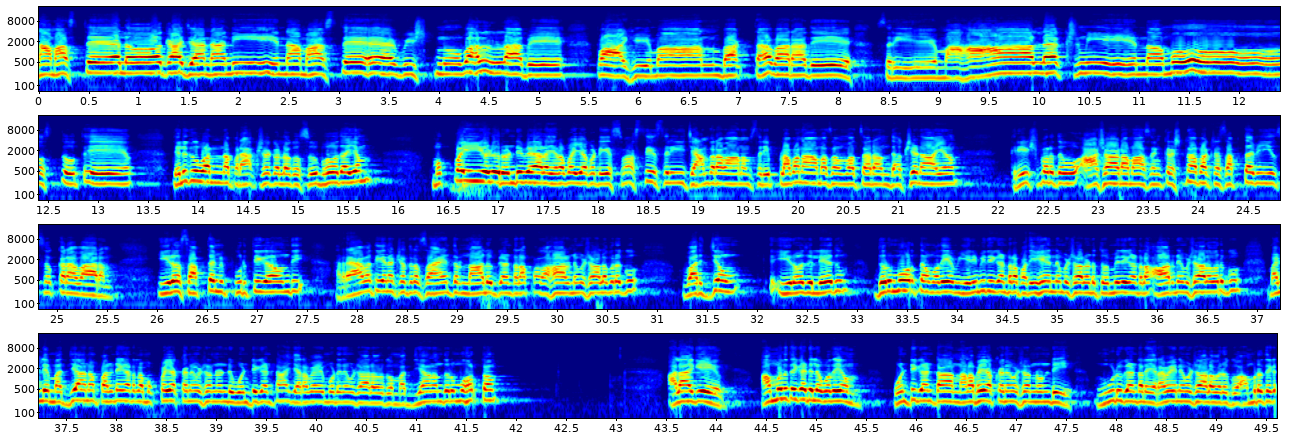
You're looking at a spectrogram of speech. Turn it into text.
నమస్తే లోకజననీ నమస్తే విష్ణువల్లభే పాహిమాన్ భక్తవరదే శ్రీ మహాలక్ష్మీ నమోస్తుతే. తెలుగు వర్ణ ప్రేక్షకులకు శుభోదయం. ముప్పై ఏడు రెండు వేల ఇరవై ఒకటి స్వస్తి శ్రీ చాంద్రమానం శ్రీ ప్లవనామ సంవత్సరం దక్షిణాయనం గ్రీష్మ ఋతువు ఆషాఢమాసం కృష్ణపక్ష సప్తమి శుక్రవారం. ఈరోజు సప్తమి పూర్తిగా ఉంది. రేవతి నక్షత్రం సాయంత్రం నాలుగు గంటల పదహారు నిమిషాల వరకు. వర్జం ఈరోజు లేదు. దుర్ముహూర్తం ఉదయం ఎనిమిది గంటల పదిహేను నిమిషాల నుండి తొమ్మిది గంటల ఆరు నిమిషాల వరకు. మళ్ళీ మధ్యాహ్నం పన్నెండు గంటల ముప్పై ఒక్క నిమిషం నుండి ఒంటి గంట ఇరవై మూడు నిమిషాల వరకు మధ్యాహ్నం దుర్ముహూర్తం. అలాగే అమృత గడిల ఉదయం ఒంటి గంట నలభై ఒక్క నిమిషం నుండి మూడు గంటల ఇరవై నిమిషాల వరకు అమృత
